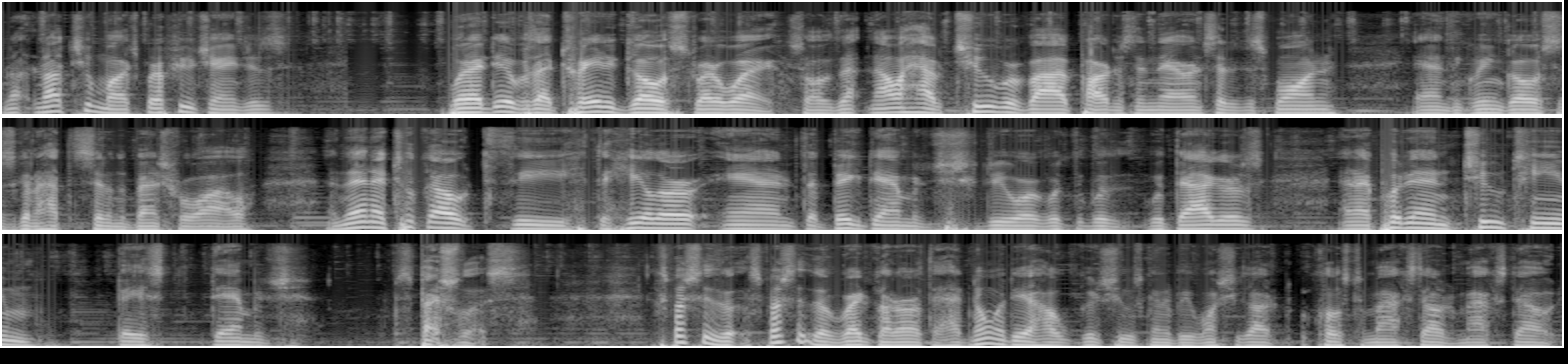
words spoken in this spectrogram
Not, not too much, but a few changes. What I did was I traded Ghost right away. So that, now I have two revive partners in there instead of just one. And the Green Ghost is going to have to sit on the bench for a while. And then I took out the, the healer and the big damage doer with, with, with daggers. And I put in two team-based damage specialists. Especially the, especially the Red Guard Earth. I had no idea how good she was going to be once she got close to maxed out and maxed out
